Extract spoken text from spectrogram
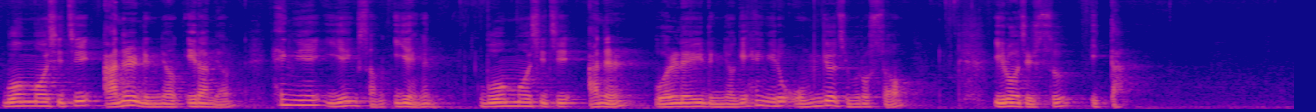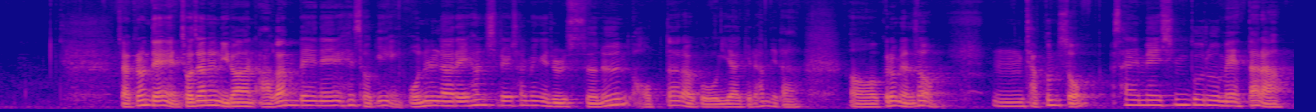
무엇 무엇이지 않을 능력이라면 행위의 이행성, 이행은 무엇 무엇이지 않을 원래의 능력이 행위로 옮겨짐으로써 이루어질 수 있다. 자, 그런데 저자는 이러한 아간벤의 해석이 오늘날의 현실을 설명해 줄 수는 없다라고 이야기를 합니다. 어, 그러면서 음, 작품 속 삶의 심부름에 따라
